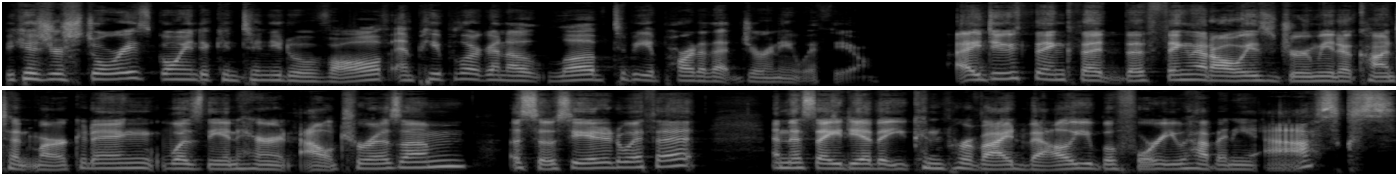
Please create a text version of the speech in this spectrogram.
because your story is going to continue to evolve and people are going to love to be a part of that journey with you. I do think that the thing that always drew me to content marketing was the inherent altruism associated with it and this idea that you can provide value before you have any asks.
